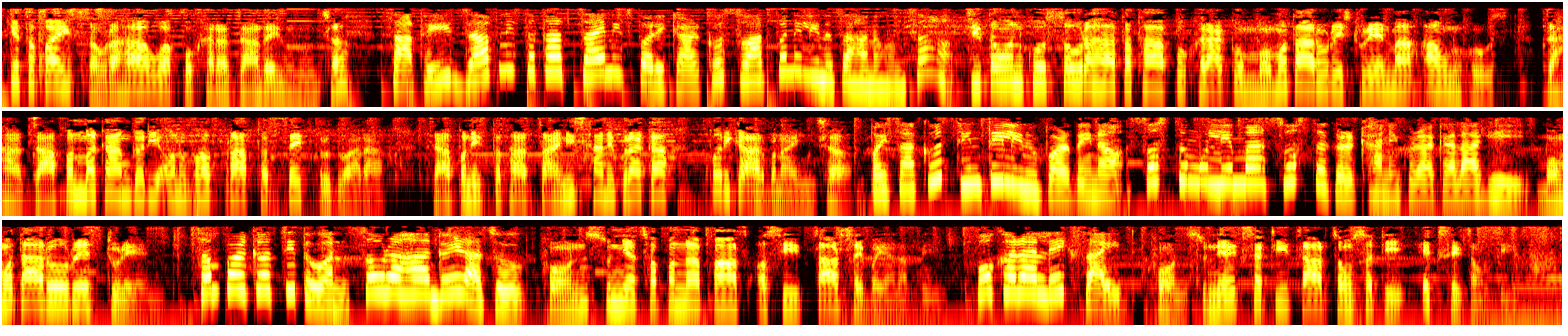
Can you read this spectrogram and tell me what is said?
के तपाईँ सौराहा वा पोखरा जाँदै हुनुहुन्छ? साथै जापानिज तथा चाइनिज परिकारको स्वाद पनि लिन चाहनुहुन्छ। चितवनको सौराहा तथा पोखराको ममतारो रेस्टुरेन्टमा आउनुहोस् जहाँ जापानमा काम गरी अनुभव प्राप्त सेफहरूद्वारा जापानिज तथा चाइनिज खानेकुराका परिकार बनाइन्छ। पैसाको चिन्तै लिनु पर्दैन। सस्तो मूल्यमा स्वस्थकर खानेकुराका लागि। ममतारो रेस्टुरेन्ट। सम्पर्क चितवन सौराहा गैराचोक। फोन शून्य छपन्न पाँच असी चार सय बयानब्बे। पोखरा लेक साइड। फोन शून्य एकसठी चार चौसठी एक सय चौतिस।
